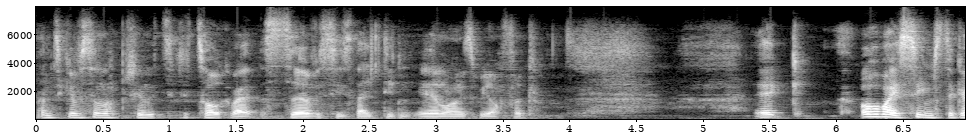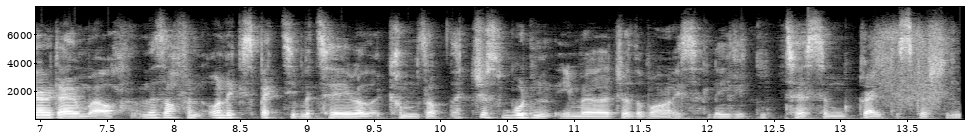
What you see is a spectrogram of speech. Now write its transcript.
and to give us an opportunity to talk about the services they didn't realise we offered. It always seems to go down well, and there's often unexpected material that comes up that just wouldn't emerge otherwise, leading to some great discussions.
